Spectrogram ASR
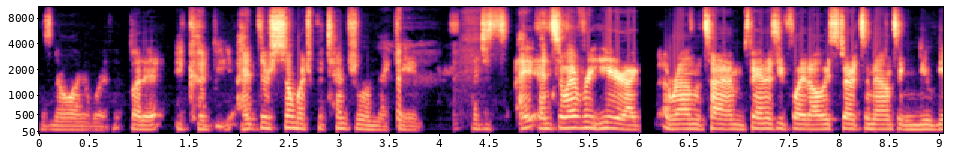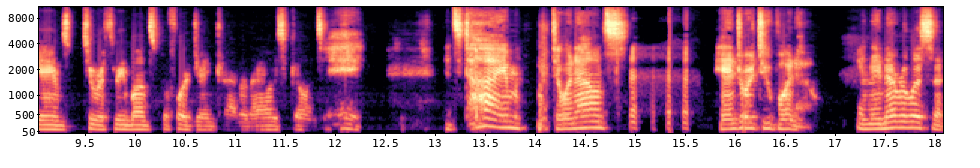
was no longer worth it. But it, it could be. I, there's so much potential in that game. I just I, and so every year I around the time Fantasy Flight always starts announcing new games two or three months before Gen Con, and I always go and say, "Hey, it's time to announce Android 2.0. and they never listen.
